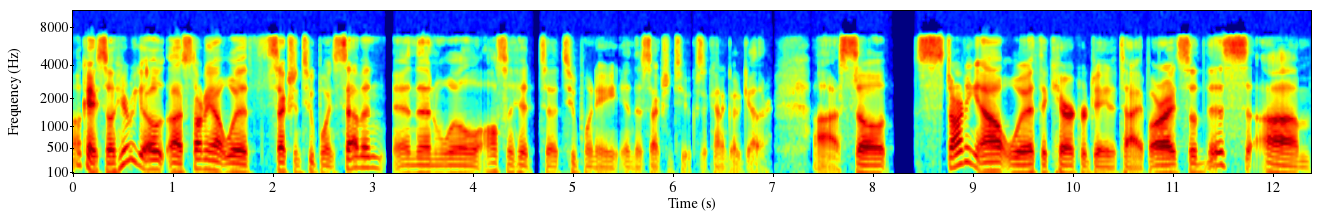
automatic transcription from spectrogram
Okay, so here we go, uh, starting out with section 2.7, and then we'll also hit uh, 2.8 in the section 2 because they kind of go together. Uh, so starting out with the character data type. All right, so this, um,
